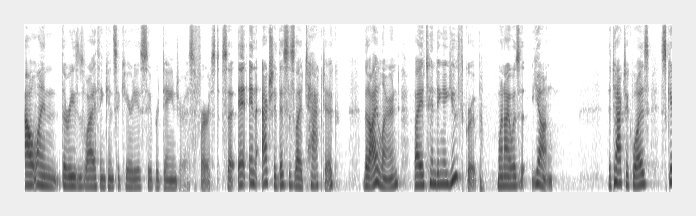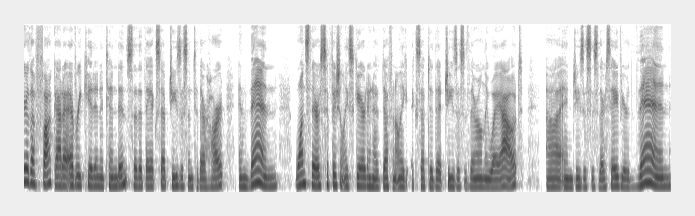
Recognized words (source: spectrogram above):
outline the reasons why I think insecurity is super dangerous first. So, and, and actually, this is a tactic that I learned by attending a youth group when I was young. The tactic was scare the fuck out of every kid in attendance so that they accept Jesus into their heart, and then once they're sufficiently scared and have definitely accepted that Jesus is their only way out uh, and Jesus is their savior, then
